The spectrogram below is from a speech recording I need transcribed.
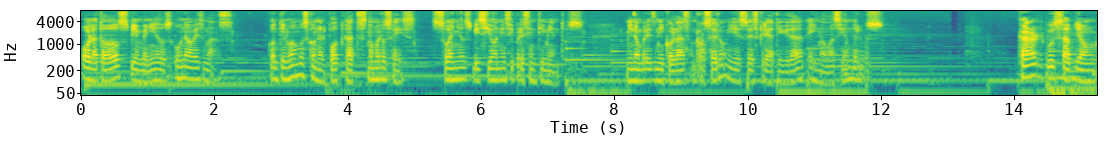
Hola a todos, bienvenidos una vez más. Continuamos con el podcast número 6, Sueños, Visiones y Presentimientos. Mi nombre es Nicolás Rosero y esto es Creatividad e Innovación de Luz. Carl Gustav Jung,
